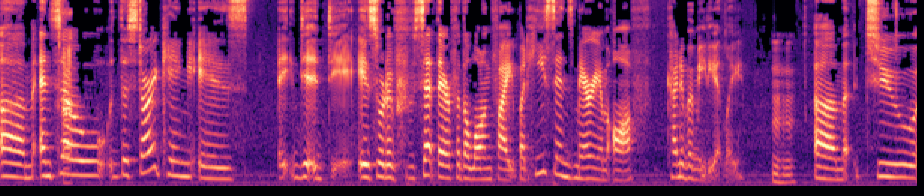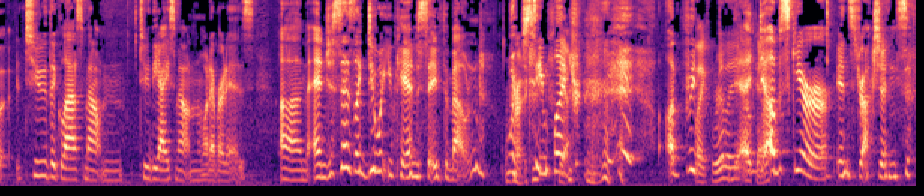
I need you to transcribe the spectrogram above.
Um, and so the Star King is d- d- is sort of set there for the long fight, but he sends Miryem off kind of immediately um, to to the Glass Mountain, to the Ice Mountain, whatever it is, um, and just says like, "Do what you can to save the mountain," which Right. seemed like ob- Like, really? Okay. obscure instructions.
